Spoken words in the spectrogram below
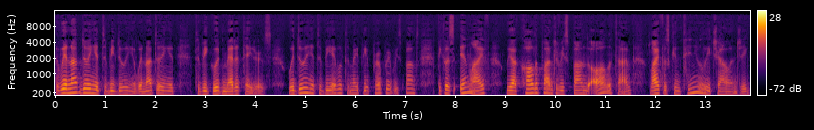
That we're not doing it to be doing it. We're not doing it to be good meditators. We're doing it to be able to make the appropriate response because in life we are called upon to respond all the time. Life is continually challenging,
